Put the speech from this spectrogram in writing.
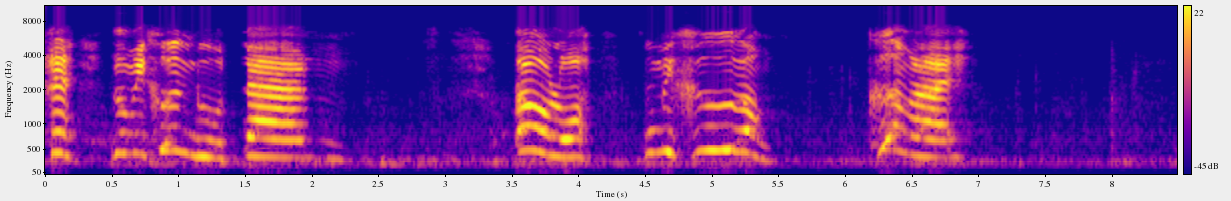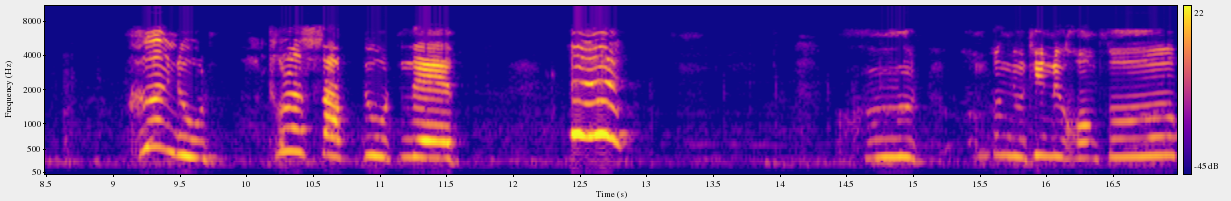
เฮ้ยกูมีเครื่องดูดตังค์เอ้าเหรอ กูมีเครื่อง เครื่องอะไร เครื่อง ดูดโทรศัพท์ดูดเน็ตคือผมต้องอยู่ที่หนึ่งของซุป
